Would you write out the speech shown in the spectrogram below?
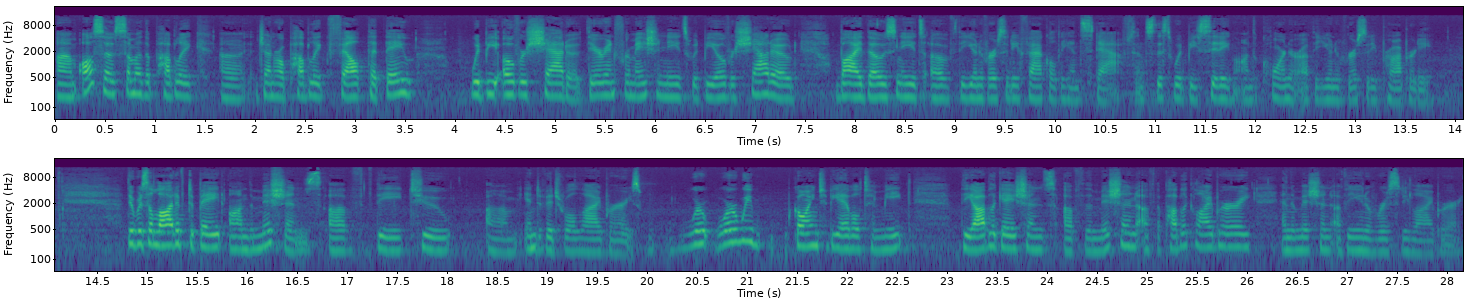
Um, also, some of the public, uh, general public, felt that they would be overshadowed, their information needs would be overshadowed by those needs of the university faculty and staff, since this would be sitting on the corner of the university property. There was a lot of debate on the missions of the two um, individual libraries. Were, were we going to be able to meet the obligations of the mission of the public library and the mission of the university library?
